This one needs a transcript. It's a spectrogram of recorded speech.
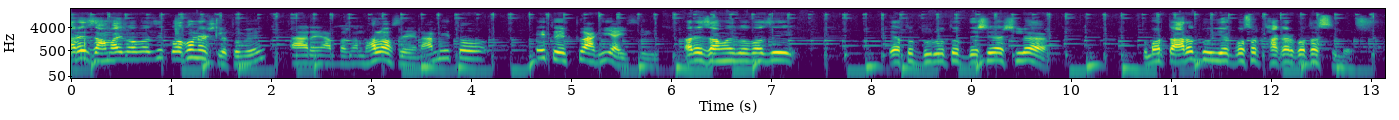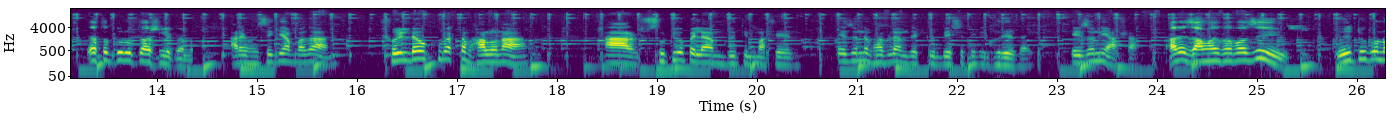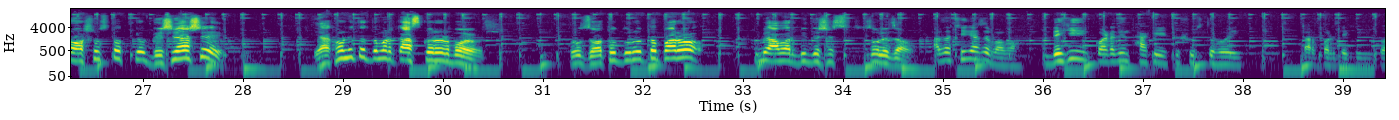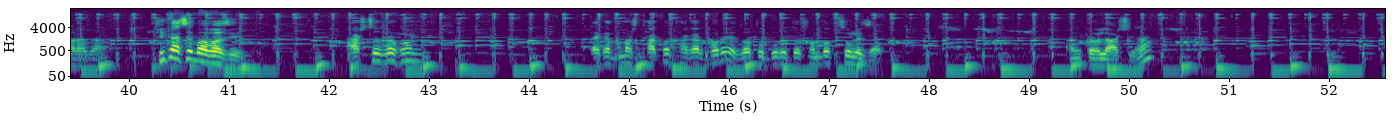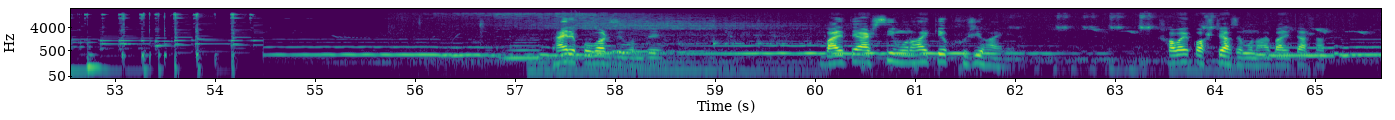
আরে জামাই বাবাজি কখন আসলে তুমি? আরে আব্বা আব্বাজান ভালো আছেন? আমি তো এই তো একটু আগেই আইছি। আরে জামাই বাবাজি এত দূরত দেশে আসলে। তোমার তো আরও দুই এক বছর থাকার কথা ছিল। এত দূরত আসলে কেন? আরে হয়েছে কি আব্বাজান শরীরটাও খুব একটা ভালো না আর ছুটিও পেলাম দুই তিন মাসের। এই জন্য ভাবলাম যে একটু দেশে থেকে ঘুরে যাই। এই জন্যই আসা। আরে জামাই বাবাজি এইটুকুন অসুস্থ কেউ দেশে আসে? এখনই তো তোমার কাজ করার বয়স। তো যত দূরত্ব পারো তুমি আবার বিদেশে চলে যাও। আচ্ছা ঠিক আছে বাবা দেখি কয়টা দিন থাকি একটু সুস্থ হই তারপরে দেখি কি করা যায়। ঠিক আছে, বাবাজি। আসছো যখন, এক আধ মাস থাকো, থাকার পরে যত দূরত্ব সম্ভব চলে যাও। আমি তাহলে আসি হ্যাঁ? হায় রে প্রবার জীবন রে। বাড়িতে আসছি, মনে হয় কেউ খুশি হয়নি। সবাই কষ্টে আছে মনে হয় বাড়িতে আসার।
